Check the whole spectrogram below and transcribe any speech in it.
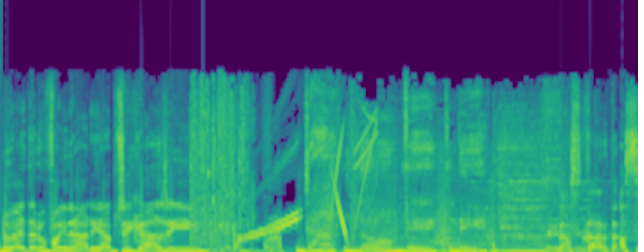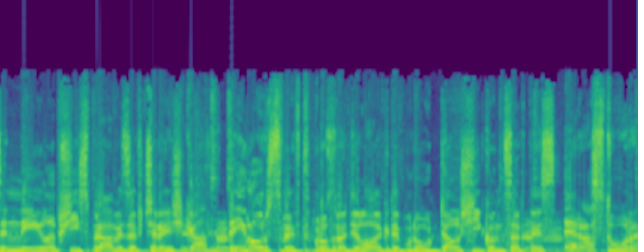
Do Eteru Fine Rádia přichází Danoviny. Na start asi nejlepší zprávy ze včerejška. Taylor Swift prozradila, kde budou další koncerty z Eras Tour.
